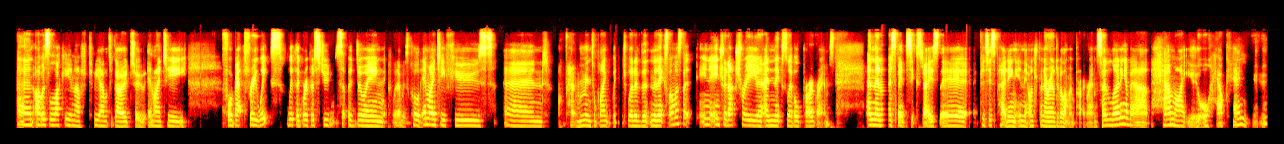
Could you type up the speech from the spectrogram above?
And I was lucky enough to be able to go to MIT for about three weeks with a group of students that were doing whatever it's called MIT Fuse and I've had a mental blank which whatever the, the next one was, but in introductory and next level programs. And then I spent six days there participating in the entrepreneurial development program. So learning about how might you or how can you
